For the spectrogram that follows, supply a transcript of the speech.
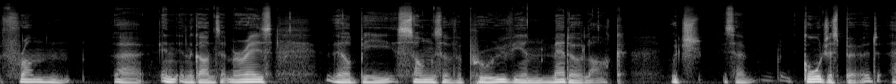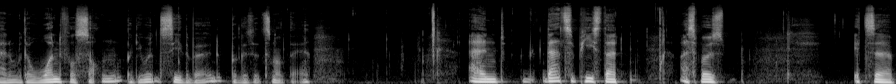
from uh, in, in the gardens at Marres, there'll be songs of a Peruvian meadowlark, which is a gorgeous bird and with a wonderful song, but you won't see the bird because it's not there. And that's a piece that I suppose it's a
